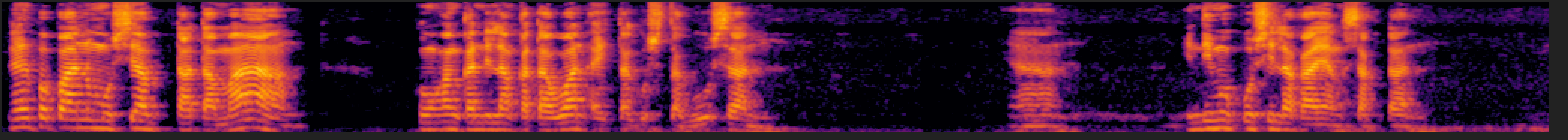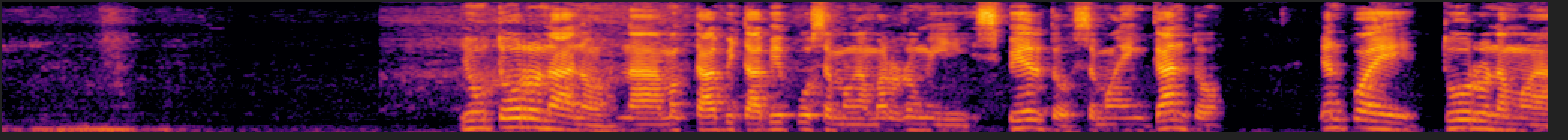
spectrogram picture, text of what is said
Ngayon, paano mo siya tatamaan kung ang kanilang katawan ay tagus-tagusan? Yan. Hindi mo po sila kayang saktan. Yung turo na ano, na magtabi-tabi po sa mga marunong espiritu, sa mga engkanto, yan po ay turo ng mga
